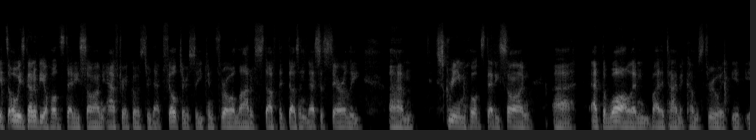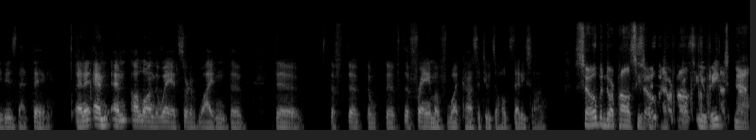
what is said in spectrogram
it's always going to be a hold steady song after it goes through that filter. So you can throw a lot of stuff that doesn't necessarily um, scream hold steady song uh, at the wall. And by the time it comes through, it, it, it is that thing. And, it, and, and along the way, it's sort of widened the, the, the, the, the, the, the frame of what constitutes a hold steady song. So open door policy has so been out for a few weeks now,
